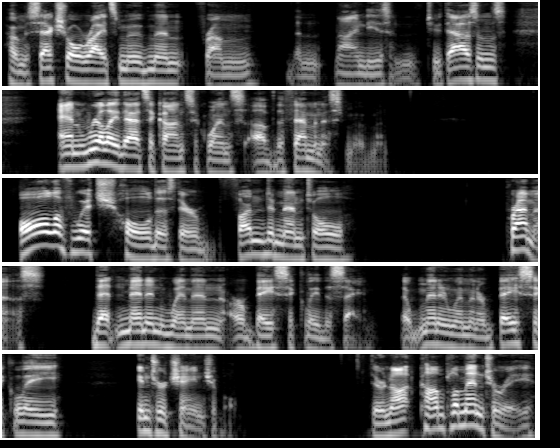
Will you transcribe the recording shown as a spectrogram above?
homosexual rights movement from the 90s and 2000s. And really, that's a consequence of the feminist movement. All of which hold as their fundamental premise that men and women are basically the same, that men and women are basically interchangeable. They're not complementary,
